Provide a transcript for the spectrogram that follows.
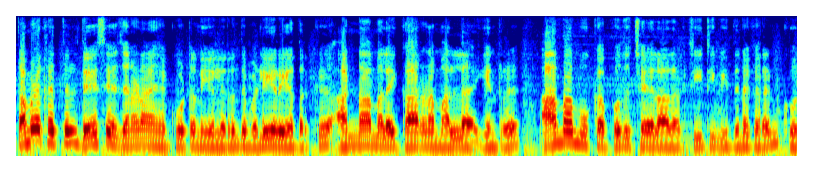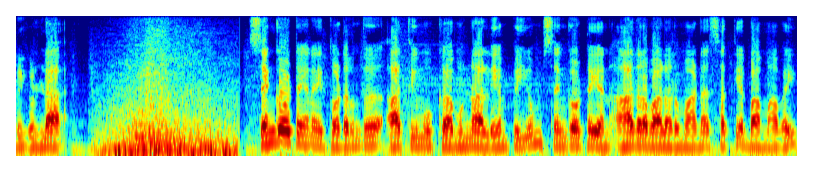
தமிழகத்தில் தேசிய ஜனநாயக கூட்டணியில் இருந்து வெளியேறியதற்கு அண்ணாமலை காரணம் அல்ல என்று அமமுக பொதுச் செயலாளர் டிடிவி தினகரன் கூறியுள்ளார். செங்கோட்டையனை தொடர்ந்து அதிமுக முன்னாள் எம்பியும் செங்கோட்டையன் ஆதரவாளருமான சத்யபாமாவை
